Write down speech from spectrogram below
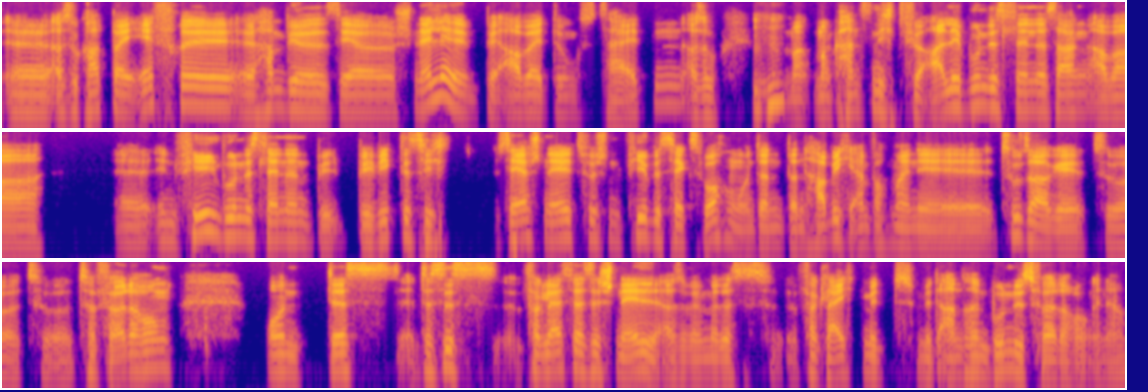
äh, also gerade bei EFRE äh, haben wir sehr schnelle Bearbeitungszeiten. Also mhm. man, man kann es nicht für alle Bundesländer sagen, aber äh, in vielen Bundesländern be bewegt es sich sehr schnell zwischen vier bis sechs Wochen und dann, dann habe ich einfach meine Zusage zur, zur, zur Förderung. Und das, das ist vergleichsweise schnell, also wenn man das vergleicht mit, mit anderen Bundesförderungen, ja.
